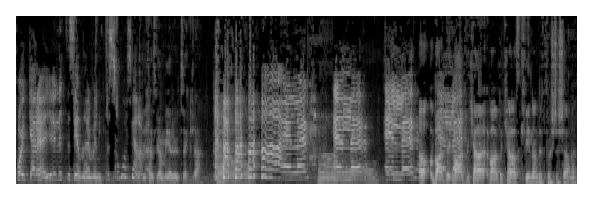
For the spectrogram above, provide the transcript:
Pojkar är ju lite senare, men inte så det är för senare. att vi har mer att utveckla. eller, eller, eller, Ja, varför, eller. varför, kallar, varför kallas kvinnan det första könet?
